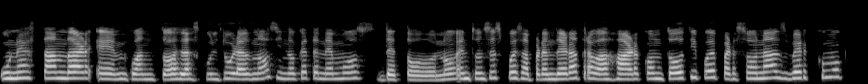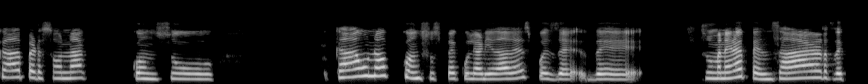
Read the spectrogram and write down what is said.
un estándar en cuanto a las culturas, ¿no? Sino que tenemos de todo, ¿no? Entonces, pues aprender a trabajar con todo tipo de personas, ver cómo cada persona con su, cada uno con sus peculiaridades, pues de, de su manera de pensar, de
